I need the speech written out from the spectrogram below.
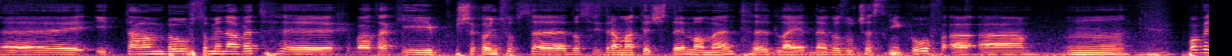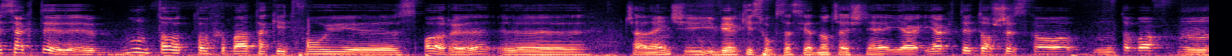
E, I tam był w sumie nawet e, chyba taki przy końcówce dosyć dramatyczny moment dla jednego z uczestników, a, a mm, powiedz jak ty, mm, to, to chyba taki twój spory challenge i, i wielki sukces jednocześnie. Jak, jak ty to wszystko, mm, to była, mm,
